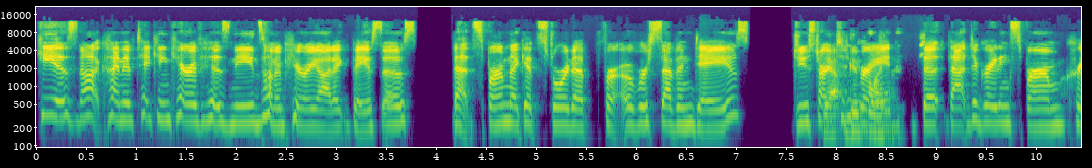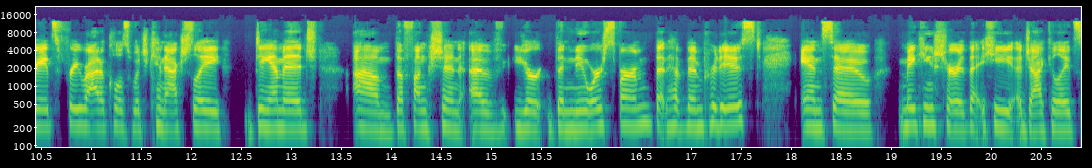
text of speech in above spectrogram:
he is not kind of taking care of his needs on a periodic basis, that sperm that gets stored up for over seven days do start yeah, to degrade. The, that degrading sperm creates free radicals, which can actually damage um, the function of your the newer sperm that have been produced. And so, making sure that he ejaculates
